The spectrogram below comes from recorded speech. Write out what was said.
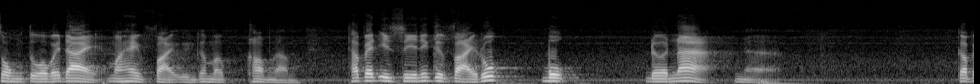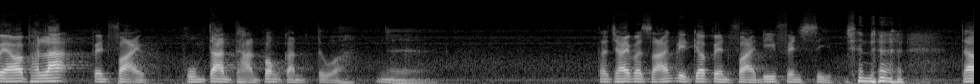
ทรงตัวไว้ได้ ไม่ให้ฝ่ายอื่นเข้ามาครอบงำถ้าเป็นอินทรีย์นี่คือฝ่ายรุกบุกเดินหน้านะก็แปลว่าพละเป็นฝ่ายภูมิต้านทานป้องกันตัวนะถ้าใช้ภาษาอังกฤษก็เป็นฝ่าย defensive ถ้า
